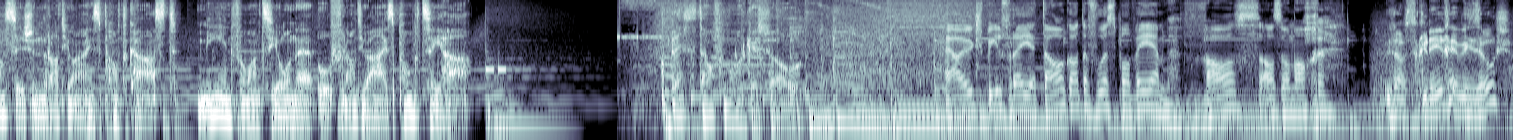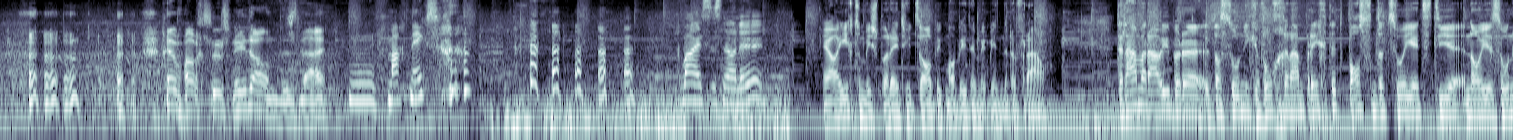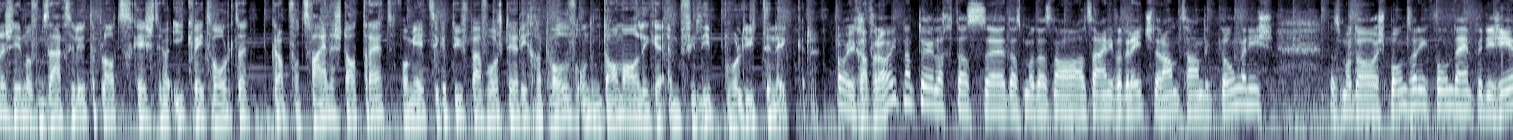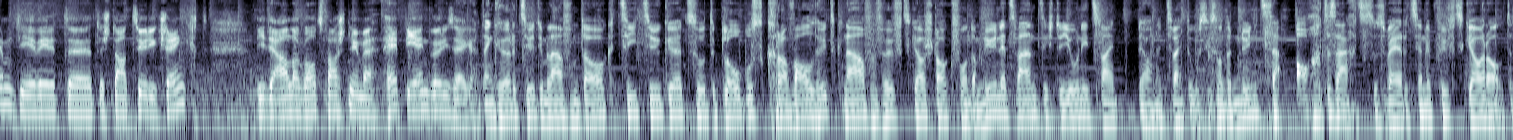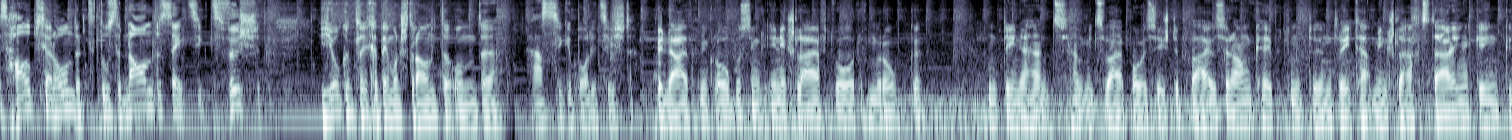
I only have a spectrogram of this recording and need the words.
Das ist ein Radio 1 Podcast. Mehr Informationen auf radio1.ch. Best auf Morgenshow. Ja, heute spielfreier Tag an der Fußball-WM. Was also machen? Ja, das Gleiche wie sonst. ich mache sonst nichts anderes, nein. Hm, macht nichts. ich weiß es noch nicht. Ja, ich zum Beispiel rede heute Abend mal wieder mit meiner Frau. Dann haben wir auch über äh, das sonnige Wochenende berichtet. Passend dazu jetzt die neuen Sonnenschirme auf dem 6 Platz. Gestern ja eingeweiht worden, gerade von zwei Stadträten, vom jetzigen Tiefbauvorsteher Richard Wolf und dem damaligen ähm, Filippo Lütenegger. Oh, ich habe Freude natürlich, dass, äh, dass mir das noch als eine der letzten Amtshandlungen gelungen ist, dass wir da Sponsoring gefunden haben für die Schirme. Die wird äh, der Stadt Zürich geschenkt. Idealer geht es fast nicht mehr. Happy End, würde ich sagen. Dann gehören Sie heute im Laufe des Tages Zeitzeugen zu der Globus-Krawall. Heute genau vor 50 Jahren stattgefunden. Am 29. Juni, zwei, ja, nicht 2000, sondern 1968. Das wären Sie ja nicht 50 Jahre alt. Ein halbes Jahrhundert. Die Auseinandersetzung zwischen jugendlichen Demonstranten und äh, hässigen Polizisten. Ich bin einfach in den Globus hineingeschleift worden, auf dem Rücken. Und dann haben, haben mir zwei Polizisten die Beine auseinandergehebt und ein dritter hat mir ein Geschlechtsteil hineingeginkt.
